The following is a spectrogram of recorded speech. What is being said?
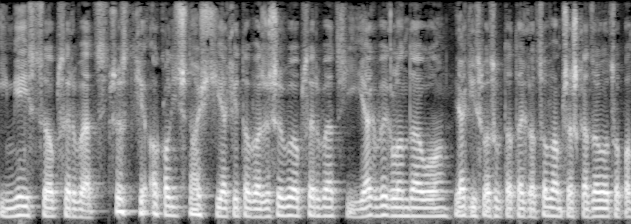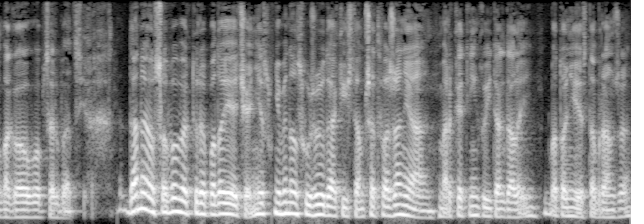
i miejsce obserwacji. Wszystkie okoliczności, jakie towarzyszyły obserwacji, jak wyglądało, w jaki sposób do tego, co Wam przeszkadzało, co pomagało w obserwacjach. Dane osobowe, które podajecie, nie, nie będą służyły do jakichś tam przetwarzania, marketingu i tak dalej, bo to nie jest ta branża.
